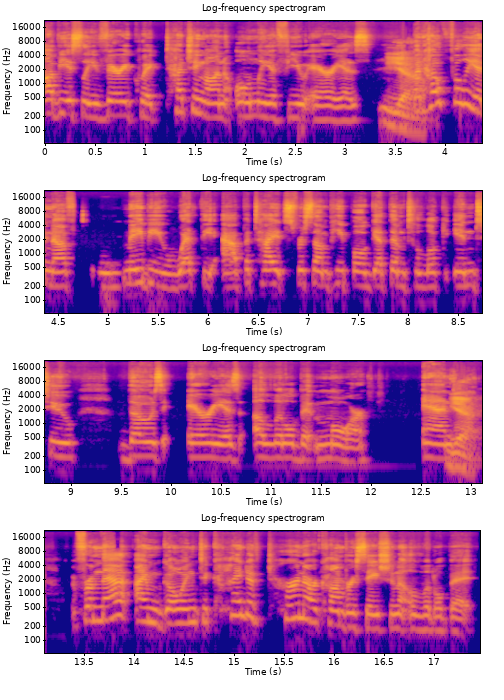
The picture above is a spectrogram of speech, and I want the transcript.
obviously very quick, touching on only a few areas. Yeah. But hopefully enough to maybe whet the appetites for some people, get them to look into those areas a little bit more. And yeah. from that, I'm going to kind of turn our conversation a little bit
